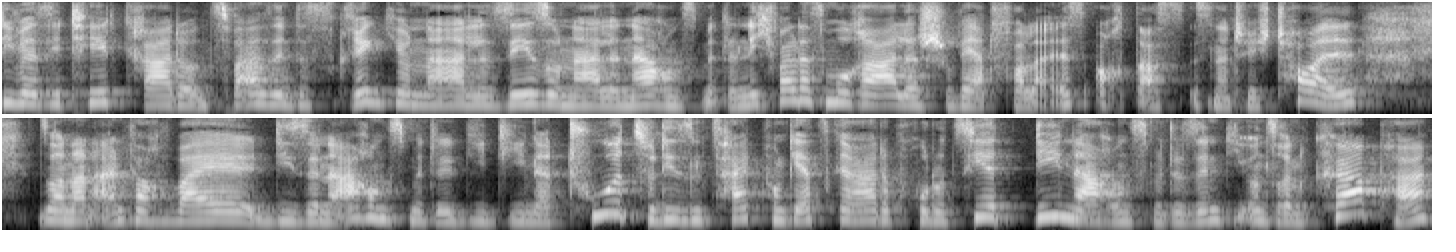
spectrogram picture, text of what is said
Diversität gerade. Und zwar sind es regionale, saisonale Nahrungsmittel. Nicht, weil das moralisch wertvoller ist, auch das ist natürlich toll, sondern einfach, weil diese Nahrungsmittel, die die Natur zu diesem Zeitpunkt jetzt gerade produziert, die Nahrungsmittel sind, die unseren Körper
